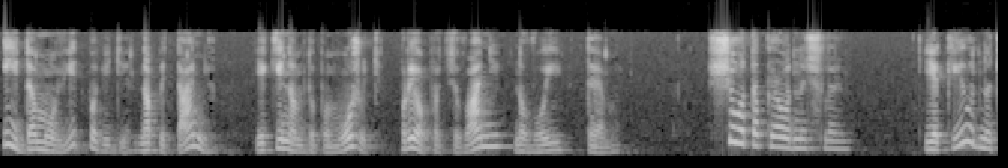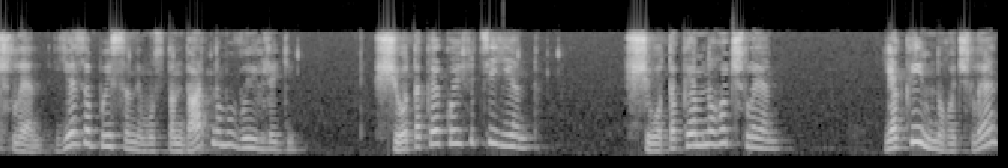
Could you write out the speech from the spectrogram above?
і дамо відповіді на питання, які нам допоможуть при опрацюванні нової теми. Що таке одночлен? Який одночлен є записаним у стандартному вигляді? Що таке коефіцієнт? Що таке многочлен? Який многочлен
